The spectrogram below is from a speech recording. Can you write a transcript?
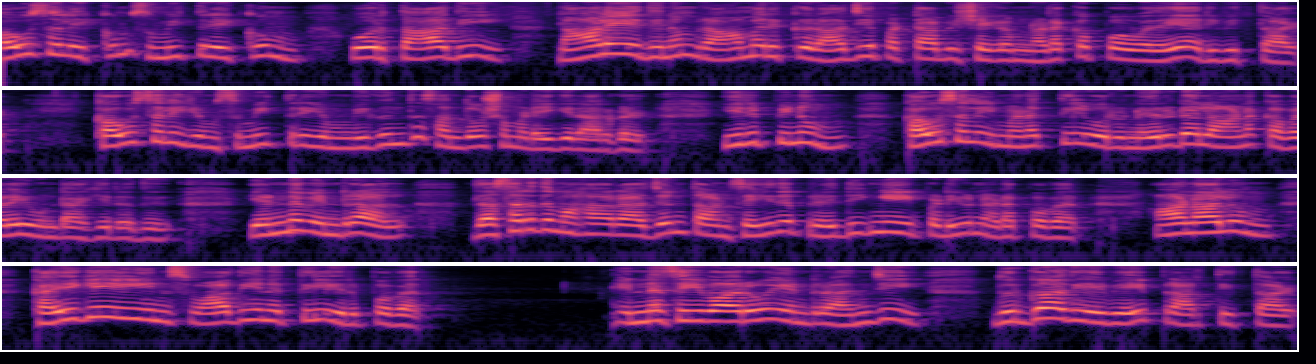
கௌசலைக்கும் சுமித்ரைக்கும் ஓர் தாதி நாளைய தினம் ராமருக்கு ராஜ்ய பட்டாபிஷேகம் நடக்கப் போவதை அறிவித்தாள். கௌசலையும் சுமித்ரையும் மிகுந்த சந்தோஷமடைகிறார்கள். இருப்பினும் கௌசலை மனத்தில் ஒரு நெருடலான கவலை உண்டாகிறது. என்னவென்றால் தசரத மகாராஜன் தான் செய்த பிரதிஜைப்படியும் நடப்பவர். ஆனாலும் கைகேயின் சுவாதீனத்தில் இருப்பவர். என்ன செய்வாரோ என்று அஞ்சி துர்காதேவியை பிரார்த்தித்தாள்.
